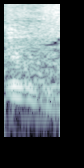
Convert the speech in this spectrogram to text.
do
